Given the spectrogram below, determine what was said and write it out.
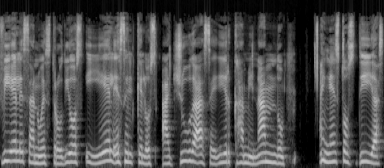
fieles a nuestro Dios y Él es el que los ayuda a seguir caminando en estos días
